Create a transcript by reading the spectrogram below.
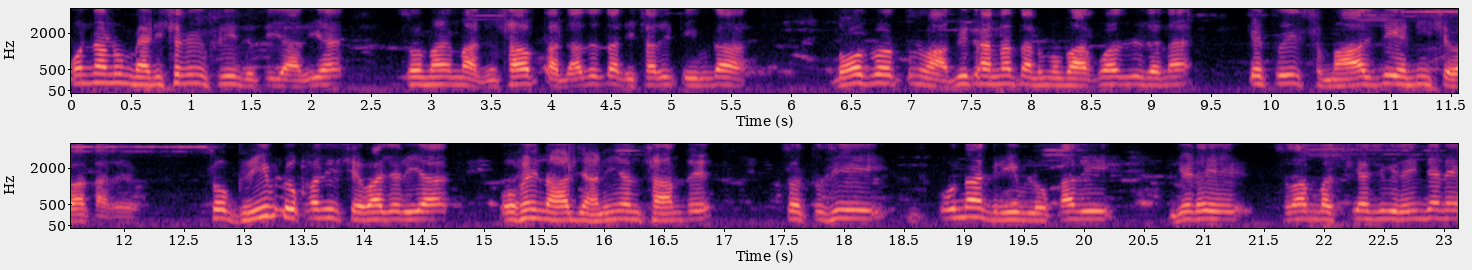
ਉਹਨਾਂ ਨੂੰ ਮੈਡੀਸਨ ਵੀ ਫ੍ਰੀ ਦਿੱਤੀ ਜਾ ਰਹੀ ਹੈ। ਸੋ ਮੈਂ ਮਹਾਜਨ ਸਾਹਿਬ, ਤੁਹਾਡਾ ਤੇ ਤੁਹਾਡੀ ਸਾਰੀ ਟੀਮ ਦਾ ਬਹੁਤ ਬਹੁਤ ਧੰਨਵਾਦ ਵੀ ਕਰਨਾ, ਤੁਹਾਨੂੰ ਮੁਬਾਰਕਬਾਦ ਵੀ ਦੇਣਾ ਕਿ ਤੁਸੀਂ ਸਮਾਜ ਦੀ ਇੰਨੀ ਸੇਵਾ ਕਰ ਰਹੇ ਹੋ। ਸੋ ਗਰੀਬ ਲੋਕਾਂ ਦੀ ਸੇਵਾ ਜਿਹੜੀ ਆ, ਉਹੀ ਨਾਲ ਜਾਣੀ ਹੈ ਇਨਸਾਨ ਦੇ। ਸੋ ਤੁਸੀਂ ਉਹਨਾਂ ਗਰੀਬ ਲੋਕਾਂ ਦੀ ਜਿਹੜੇ ਸਲਮ ਬਸਤੀਆਂ 'ਚ ਵੀ ਰਹਿੰਦੇ ਨੇ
